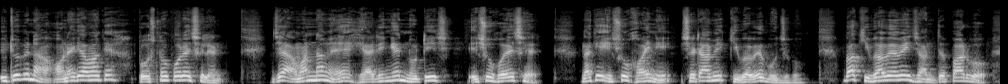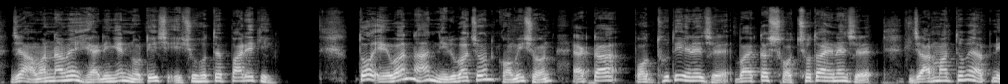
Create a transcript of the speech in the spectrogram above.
ইউটিউবে না অনেকে আমাকে প্রশ্ন করেছিলেন যে আমার নামে হিয়ারিংয়ের নোটিশ ইস্যু হয়েছে নাকি ইস্যু হয়নি, সেটা আমি কীভাবে বুঝব? বা কীভাবে আমি জানতে পারব যে আমার নামে হিয়ারিংয়ের নোটিশ ইস্যু হতে পারে কি? তো এবার না নির্বাচন কমিশন একটা পদ্ধতি এনেছে বা একটা স্বচ্ছতা এনেছে, যার মাধ্যমে আপনি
